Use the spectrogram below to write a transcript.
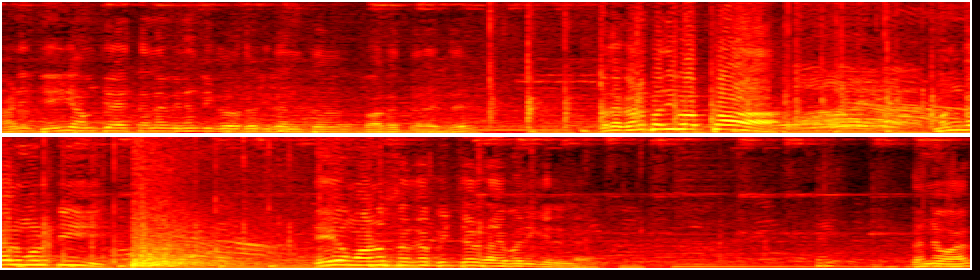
आणि जेही आमचे आहेत त्यांना विनंती करतो की त्यांचं स्वागत करायचंय आता गणपती बाप्पा! मंगलमूर्ती देव माणूस सारखा पिक्चर साहेबांनी केलेला आहे. धन्यवाद.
